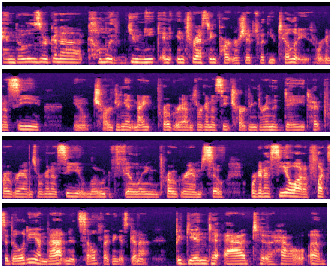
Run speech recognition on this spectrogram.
and those are going to come with unique and interesting partnerships with utilities. We're going to see, you know, charging at night programs. We're going to see charging during the day type programs. We're going to see load filling programs. So we're going to see a lot of flexibility, and that in itself, I think, is going to begin to add to how um,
